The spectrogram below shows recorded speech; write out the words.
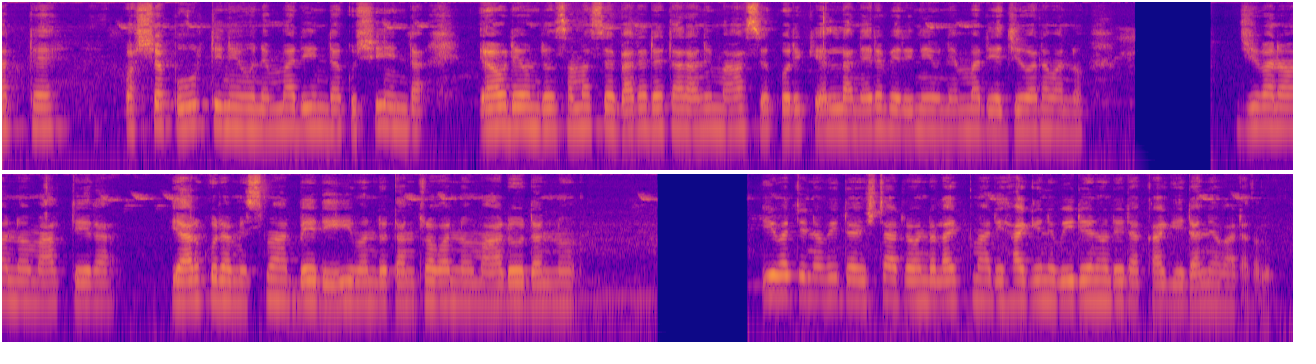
ಮತ್ತೆ ವರ್ಷ ಪೂರ್ತಿ ನೀವು ನೆಮ್ಮದಿಯಿಂದ ಖುಷಿಯಿಂದ ಯಾವುದೇ ಒಂದು ಸಮಸ್ಯೆ ಬರದೇ ಥರ ನಿಮ್ಮ ಆಸೆ ಕೋರಿಕೆ ಎಲ್ಲ ನೆರವೇರಿ. ನೀವು ನೆಮ್ಮದಿಯ ಜೀವನವನ್ನು ಜೀವನವನ್ನು ಮಾಡ್ತೀರಾ? ಯಾರು ಕೂಡ ಮಿಸ್ ಮಾಡಬೇಡಿ. ಈ ಒಂದು ತಂತ್ರವನ್ನು ಮಾಡುವುದನ್ನು. ಇವತ್ತಿನ ವಿಡಿಯೋ ಇಷ್ಟ ಆದರೆ ಒಂದು ಲೈಕ್ ಮಾಡಿ. ಹಾಗೆಯೇ ವಿಡಿಯೋ ನೋಡಿದ್ದಕ್ಕಾಗಿ ಧನ್ಯವಾದಗಳು.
